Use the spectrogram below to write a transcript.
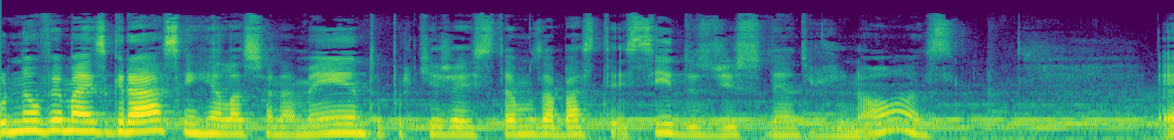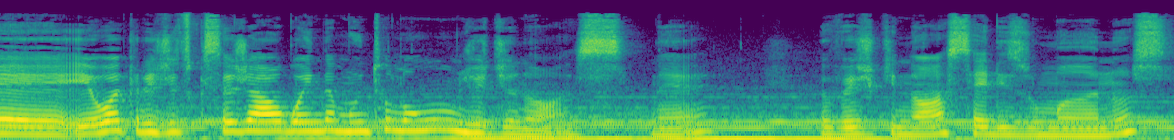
por não ver mais graça em relacionamento, porque já estamos abastecidos disso dentro de nós é, eu acredito que seja algo ainda muito longe de nós, né? Eu vejo que nós, seres humanos,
